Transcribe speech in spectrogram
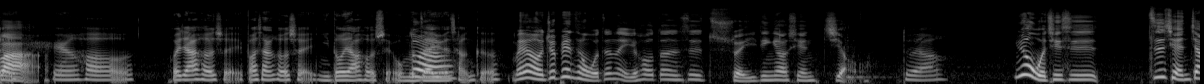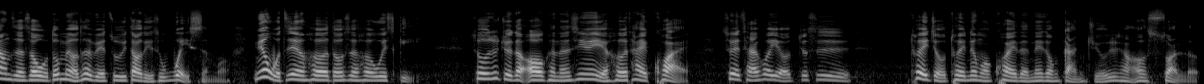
吧？然后回家喝水，包厢喝水，你都要喝水，我们再约唱歌。没有，就变成我真的以后真的是水一定要先叫，对啊，因为我其实之前这样子的时候，我都没有特别注意到底是为什么。因为我之前喝的都是喝 whisky，所以我就觉得哦，可能是因为也喝太快，所以才会有就是退酒退那么快的那种感觉。我就想哦，算了。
